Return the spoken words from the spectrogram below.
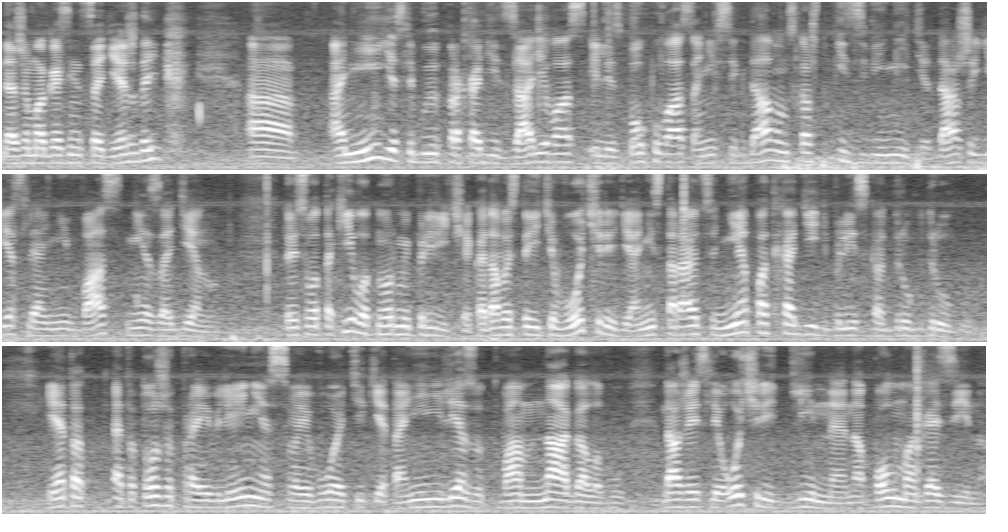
даже магазин с одеждой, а, они, если будут проходить сзади вас или сбоку вас, они всегда вам скажут «извините», даже если они вас не заденут. То есть вот такие вот нормы приличия. Когда вы стоите в очереди, они стараются не подходить близко друг к другу. И это, это тоже проявление своего этикета. Они не лезут вам на голову, даже если очередь длинная, на пол магазина.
